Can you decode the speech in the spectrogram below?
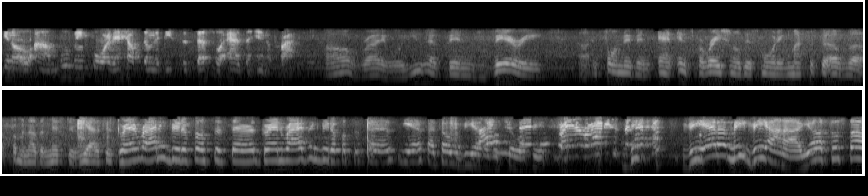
you know, um, moving forward and help them to be successful as an enterprise. All righty. Well, you have been very uh, informative and, and inspirational this morning. My sister of uh, from another Mr. Vieta says, Grand Rising, beautiful sisters. Grand Rising, beautiful sisters. Yes, I told you Vieta would show up here. Grand Rising. Vieta, meet Vianna, your sister,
